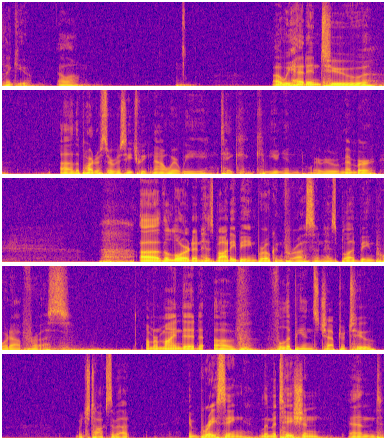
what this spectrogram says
Thank you, Ellah. Uh, we head into uh, the part of service each week now where we take communion, where we remember uh, the Lord and His body being broken for us and His blood being poured out for us. I'm reminded of Philippians chapter 2, which talks about embracing limitation and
